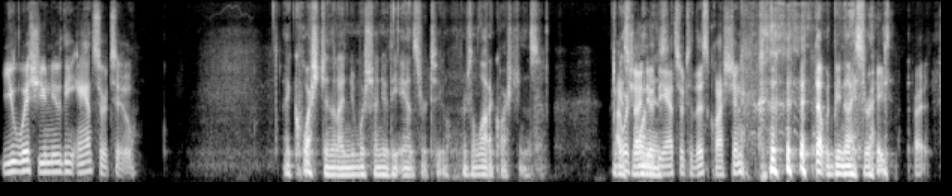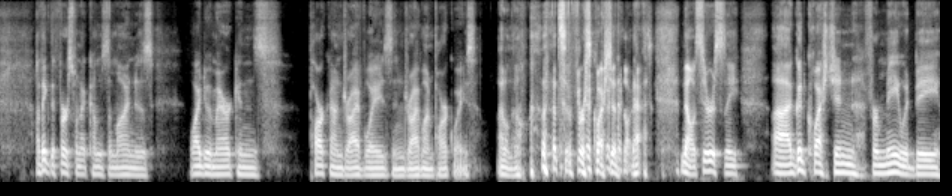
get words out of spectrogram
you wish you knew the answer to? A question that I knew, wish I knew the answer to. There's a lot of questions. I, guess wish I knew is- the answer to this question. that would be nice, right? Right. I think the first one that comes to mind is why do Americans park on driveways and drive on parkways? I don't know. That's the first question I would ask. No, seriously, uh, a good question for me would be,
